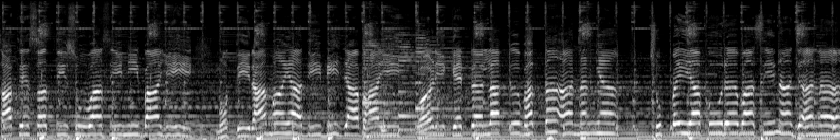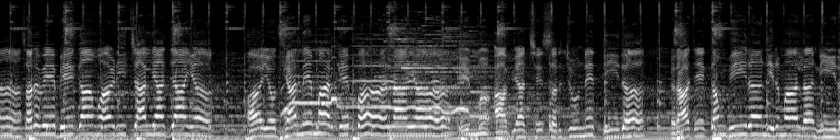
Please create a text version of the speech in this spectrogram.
સાથે સતી સુવાસીની બાઈ મોતી રામ યાદી બીજા ભાઈ વળી કેટલાક ભક્ત અનન્ય છુપૈયા પૂરવાસીના જન, સર્વે ભેગા મળી ચાલ્યા જાય, અયોધ્યાને માર્ગે પલાય. એમ આવ્યા છે સરજુને તીર, રાજે ગંભીર નિર્મલ નીર.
